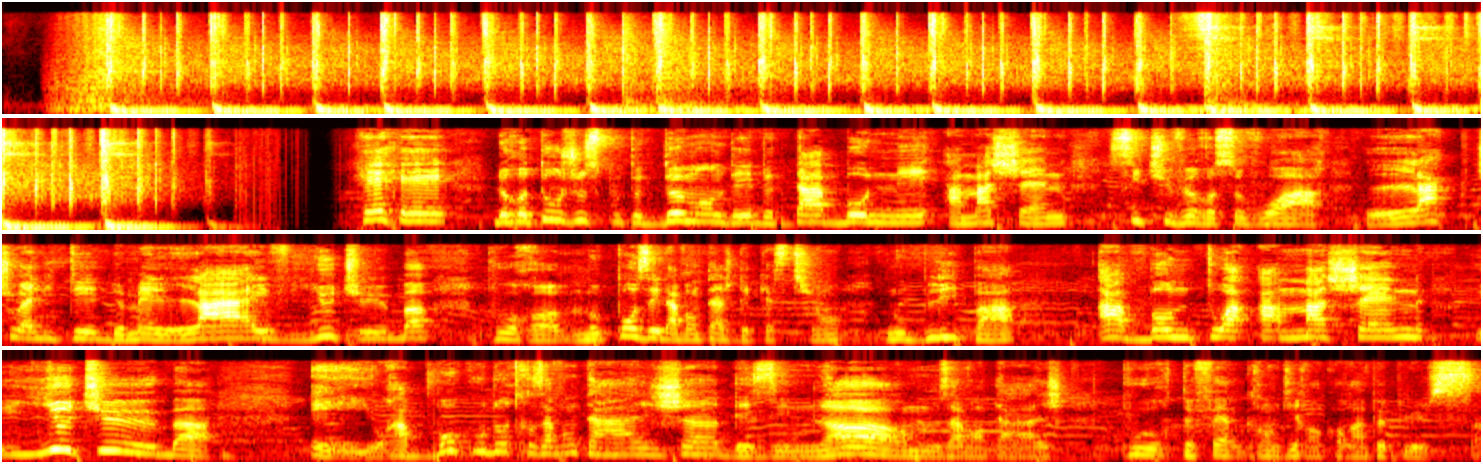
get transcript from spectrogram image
Hé hé, de retour juste pour te demander de t'abonner à ma chaîne si tu veux recevoir l'actualité de mes lives YouTube pour euh, me poser davantage de questions. N'oublie pas, abonne-toi à ma chaîne YouTube. Et il y aura beaucoup d'autres avantages, des énormes avantages pour te faire grandir encore un peu plus.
